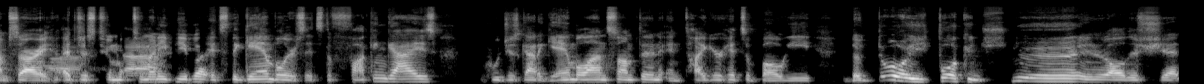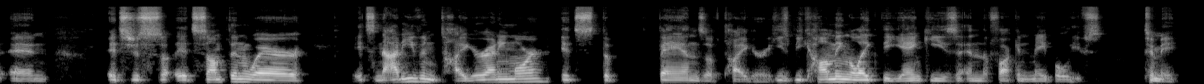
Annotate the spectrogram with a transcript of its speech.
I'm sorry, uh, it's just too uh, too many people. It's the gamblers. It's the fucking guys who just got to gamble on something, and Tiger hits a bogey. The oh, he fucking and all this shit, and it's just it's something where it's not even Tiger anymore. It's the fans of Tiger. He's becoming like the Yankees and the fucking Maple Leafs to me.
